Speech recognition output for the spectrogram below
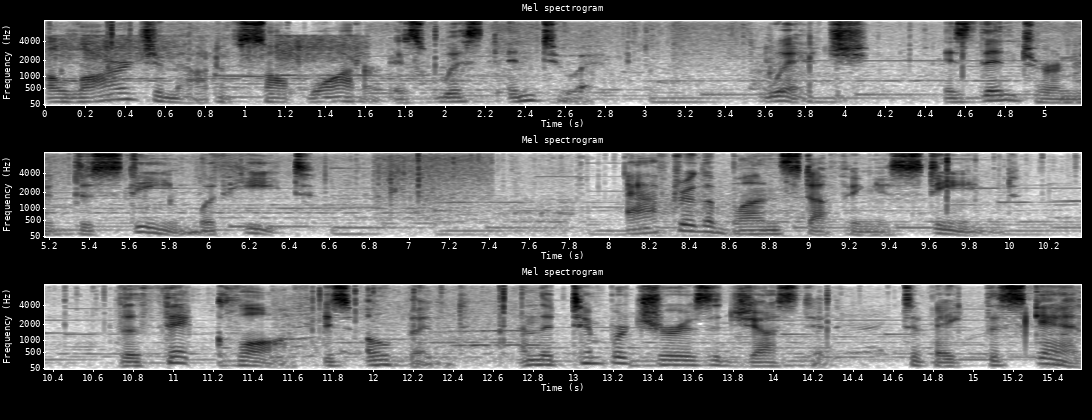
a large amount of salt water is whisked into it, which is then turned into steam with heat. After the bun stuffing is steamed, the thick cloth is opened and the temperature is adjusted to bake the skin.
